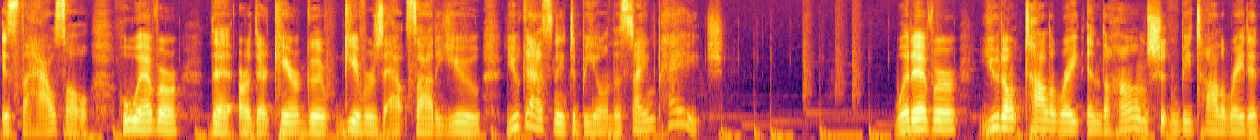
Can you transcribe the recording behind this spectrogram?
it's the household, whoever that are their caregivers outside of you, you guys need to be on the same page. Whatever you don't tolerate in the home shouldn't be tolerated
